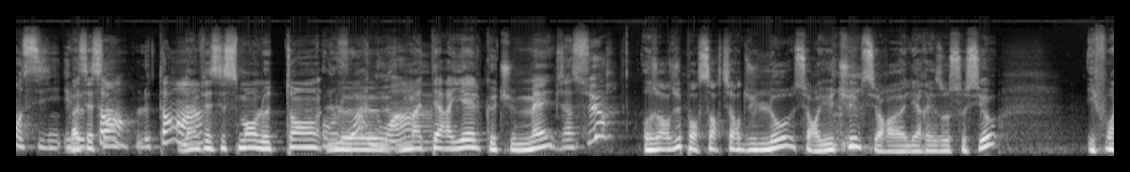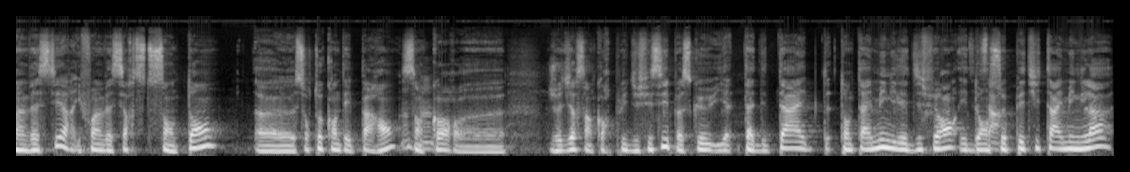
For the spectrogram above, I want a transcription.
aussi. Et Bah, le c'est ça. temps. Le temps, hein. L'investissement, le temps, On le le voit, nous, hein. matériel que tu mets, Bien sûr. Aujourd'hui, pour sortir du lot sur YouTube, sur euh, les réseaux sociaux, il faut investir. Il faut investir son temps, euh, surtout quand tu es parent. C'est Mhm. encore, je veux dire, c'est encore plus difficile parce que y a- t'as des ton timing, il est différent. Et dans ça. ce petit timing-là,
